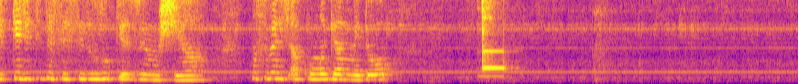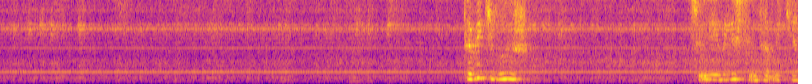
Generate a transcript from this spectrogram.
Ciddi ciddi de sessiz bulut geziyormuş ya. Nasıl ben hiç aklıma gelmedi o. Tabii ki buyur. Söyleyebilirsin tabii ki.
